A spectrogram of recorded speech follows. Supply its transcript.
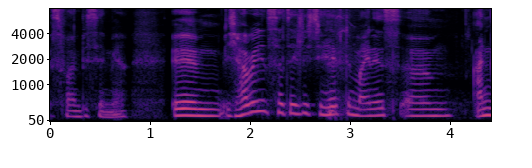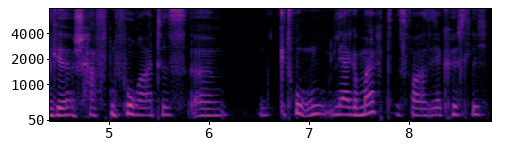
Es war ein bisschen mehr. Ähm, ich habe jetzt tatsächlich die Hälfte meines ähm, angeschafften Vorrates ähm, getrunken, leer gemacht. Es war sehr köstlich.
